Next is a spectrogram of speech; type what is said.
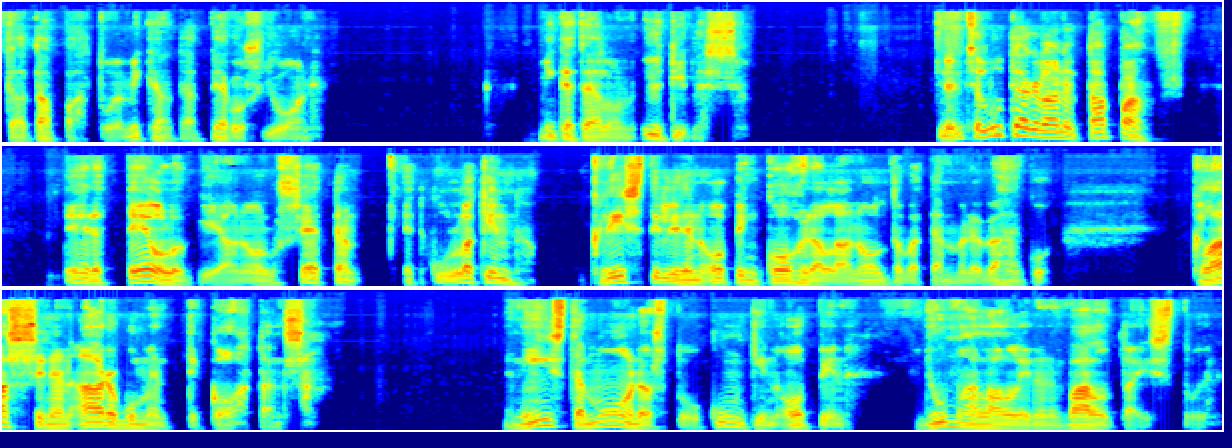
täällä tapahtuu ja mikä on tämä perusjuoni, mikä täällä on ytimessä. Ja nyt se luterilainen tapa tehdä teologiaa on ollut se, että, että kullakin kristillisen opin kohdalla on oltava tämmöinen vähän kuin klassinen argumenttikohtansa. Ja niistä muodostuu kunkin opin jumalallinen valtaistuin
